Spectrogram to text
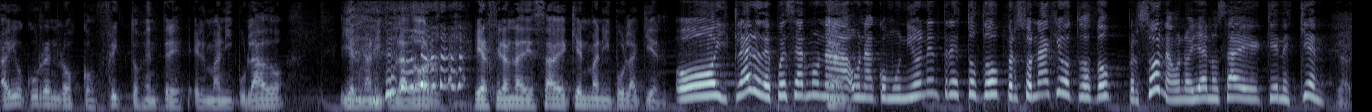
ahí ocurren los conflictos entre el manipulado y el manipulador. y al final nadie sabe quién manipula a quién. Oh, y claro, después se arma una, Eh. una comunión entre estos dos personajes o estas dos personas. Uno ya no sabe quién es quién. Claro.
